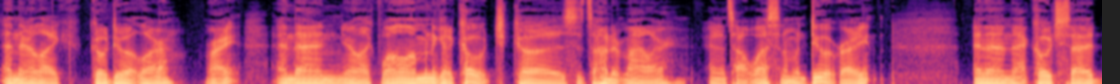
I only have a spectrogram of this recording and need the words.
And they're like, "Go do it, Laura." Right? And then you're like, "Well, I'm going to get a coach cuz it's a 100 miler and it's out west and I'm going to do it right." And then that coach said,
